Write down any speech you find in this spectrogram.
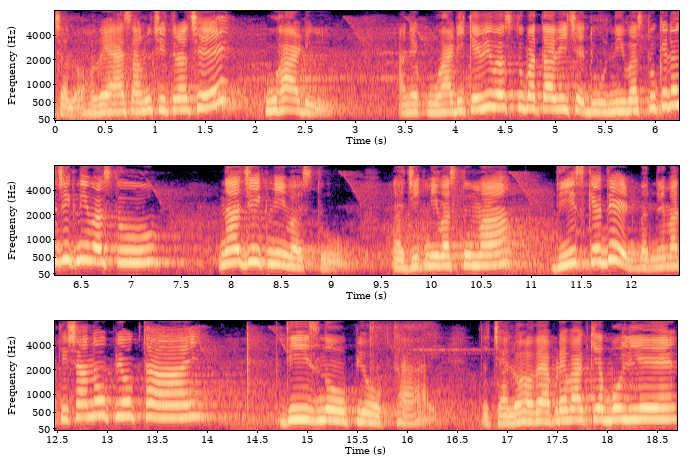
ચલો, હવે આ શાનું ચિત્ર છે કુહાડી. અને કુહાડી કેવી વસ્તુ બતાવી છે? દૂરની વસ્તુ કે નજીકની વસ્તુ? નજીકની વસ્તુ. નજીકની વસ્તુમાં ધીસ કે ધેટ બંનેમાંથી શાનો ઉપયોગ થાય? ધીઝનો ઉપયોગ થાય. તો ચાલો હવે આપણે વાક્ય બોલીએ.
